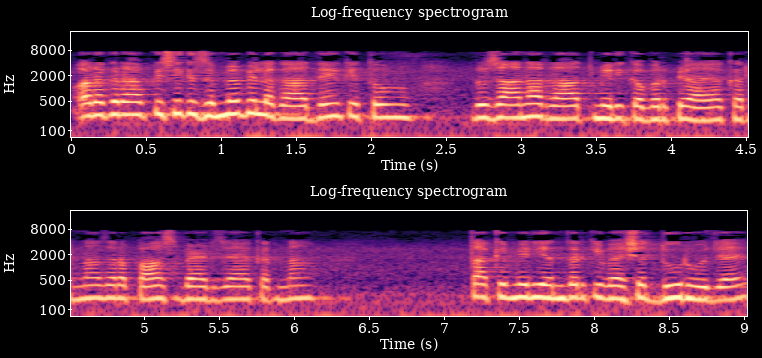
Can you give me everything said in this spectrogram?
اور اگر آپ کسی کے ذمے بھی لگا دیں کہ تم روزانہ رات میری قبر پہ آیا کرنا، ذرا پاس بیٹھ جایا کرنا، تاکہ میری اندر کی وحشت دور ہو جائے،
